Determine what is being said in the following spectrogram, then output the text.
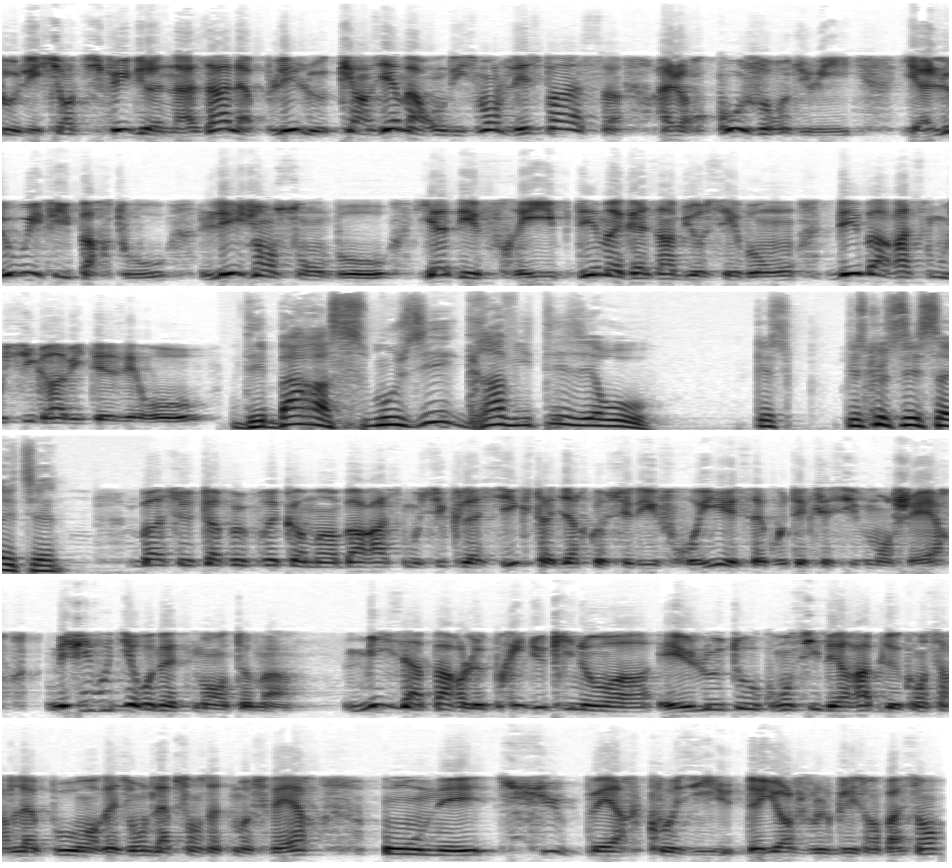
que les scientifiques de la NASA l'appelaient le 15e arrondissement de l'espace. Alors qu'aujourd'hui, il y a le Wi-Fi partout, les gens sont beaux, il y a des fripes, des magasins bio c'est bon, des bars à smoothie gravité zéro. Des bars à smoothie gravité zéro. Qu'est-ce qu'est-ce que c'est ça, Étienne? Bah c'est à peu près comme un bar à smoothie classique, c'est-à-dire que c'est des fruits et ça coûte excessivement cher. Mais je vais vous dire honnêtement, Thomas, mis à part le prix du quinoa et le taux considérable de cancer de la peau en raison de l'absence d'atmosphère, on est super cosy. D'ailleurs, je vous le glisse en passant,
